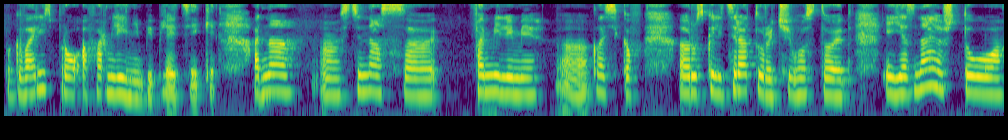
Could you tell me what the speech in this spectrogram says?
поговорить про оформление библиотеки. Одна стена с фамилиями э, классиков э, русской литературы чего стоит. И я знаю, что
